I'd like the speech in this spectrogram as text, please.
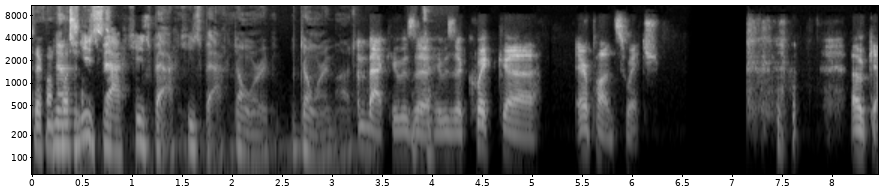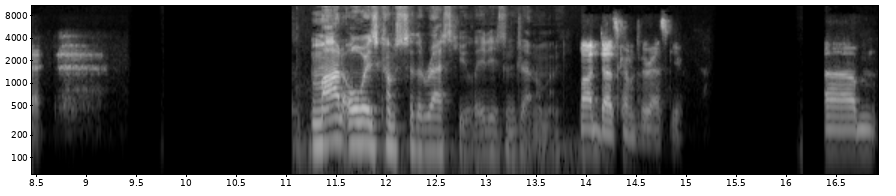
take on No, questions. he's back. He's back. He's back. Don't worry. Don't worry, Mod. I'm back. It was a it was a quick uh, AirPod switch. okay. Mod always comes to the rescue, ladies and gentlemen. Mod does come to the rescue. Um,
